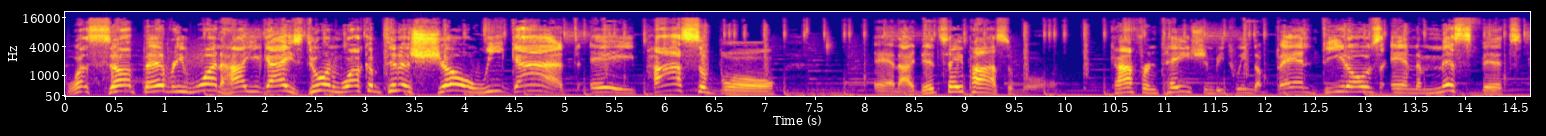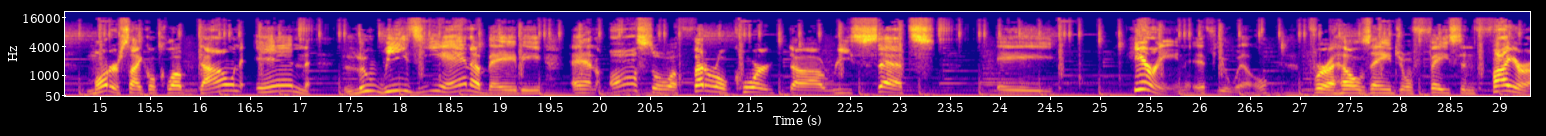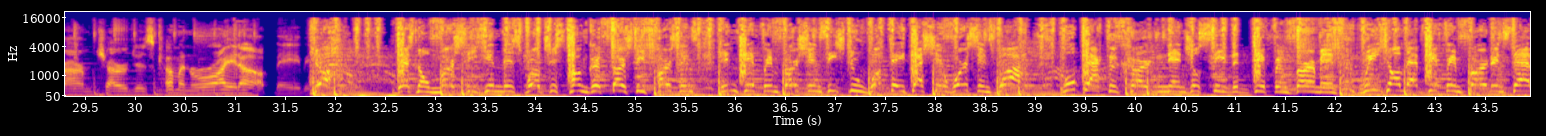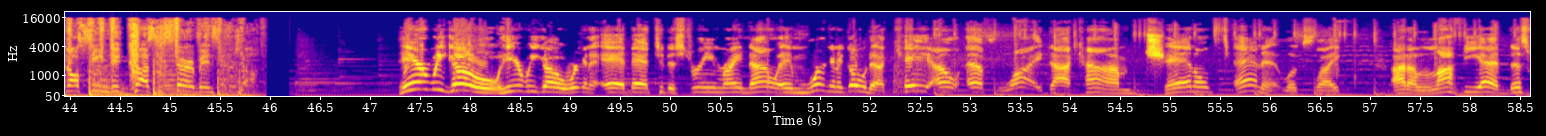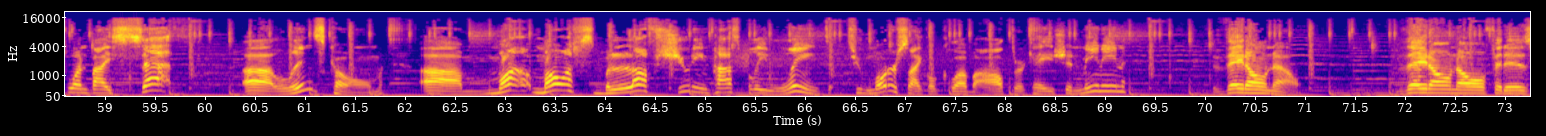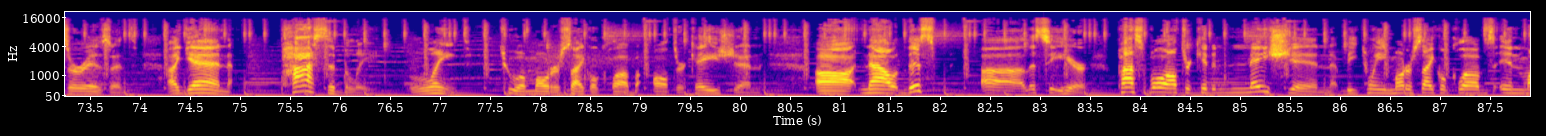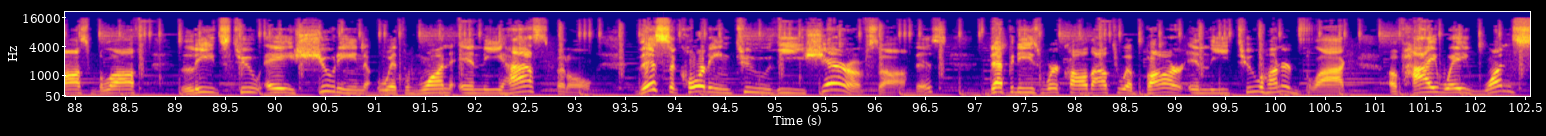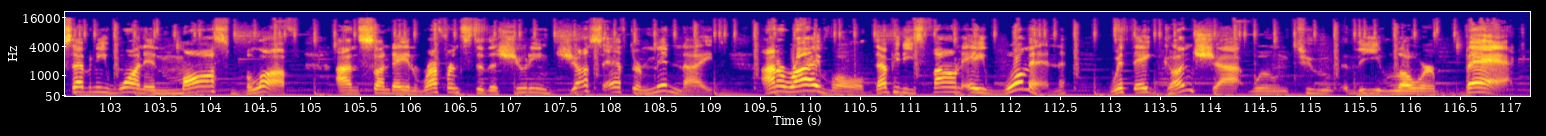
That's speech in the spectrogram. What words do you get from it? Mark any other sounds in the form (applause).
What's up, everyone? How you guys doing? Welcome to the show. We got a possible, and I did say possible, confrontation between the Bandidos and the Misfits Motorcycle Club down in Louisiana, baby. And also, a federal court uh, resets a hearing, if you will, for a Hell's Angel facing firearm charges coming right up, baby. Yo, there's no mercy in this world, just hunger thirsty persons in different versions. Each new update, that shit worsens. Why? Pull back the curtain and you'll see the different vermin. We all have different burdens that all seem to cause disturbance. Here we go. Here we go. We're going to add that to the stream right now, and we're going to go to KLFY.com, channel 10, it looks like, out of Lafayette. This one by Seth uh, Linscomb. Uh, Mo- Moss Bluff shooting possibly linked to motorcycle club altercation, meaning they don't know. They don't know if it is or isn't. Again, possibly linked to a motorcycle club altercation. Uh, now, this, uh, let's see here. Possible altercation between motorcycle clubs in Moss Bluff leads to a shooting with one in the hospital. This, according to the sheriff's office, deputies were called out to a bar in the 200 block of Highway 171 in Moss Bluff on Sunday in reference to the shooting just after midnight. On arrival, deputies found a woman with a gunshot wound to the lower back.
